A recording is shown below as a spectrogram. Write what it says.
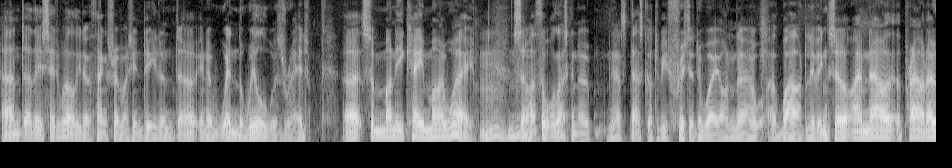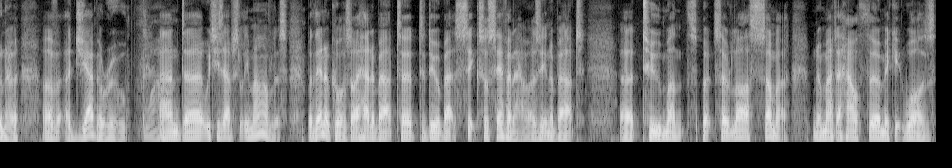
and uh, they said, well, you know, thanks very much indeed. And uh, you know, when the will was read, uh, some money came my way. So I thought, well, that's going to that's, that's got to be frittered away on uh, wild living. So I'm now a proud owner of a Jabiru, and uh, which is absolutely marvelous. But then, of course, I had about uh, to do about six or seven hours in about uh, two months. But so last summer, no matter how thermic it was,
